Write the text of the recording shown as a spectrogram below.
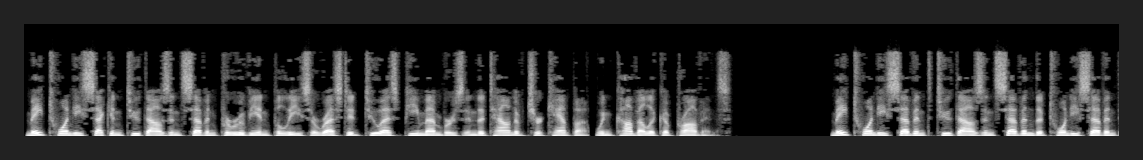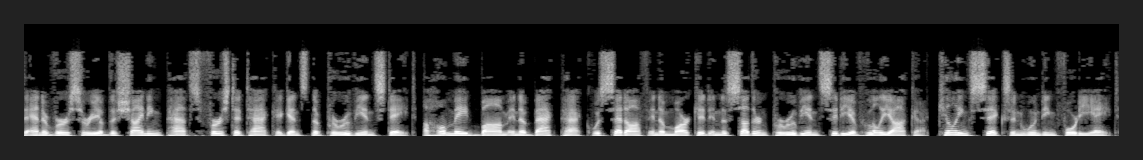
May 22, 2007 Peruvian police arrested two SP members in the town of Churcampa, Huancavelica province. May 27, 2007 The 27th anniversary of the Shining Path's first attack against the Peruvian state, a homemade bomb in a backpack was set off in a market in the southern Peruvian city of Juliaca, killing six and wounding 48.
